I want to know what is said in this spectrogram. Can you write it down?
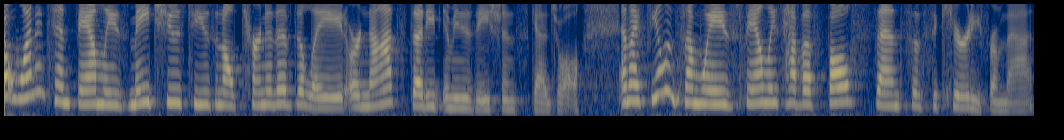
About 1 in 10 families may choose to use an alternative delayed or not studied immunization schedule. And I feel in some ways families have a false sense of security from that.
